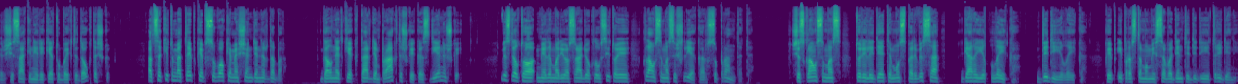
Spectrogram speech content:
ir šį sakinį reikėtų baigti daug taškių. Atsakytume taip, kaip suvokiame šiandien ir dabar. Gal net kiek perdėm praktiškai, kasdieniškai. Vis dėlto, mėly Marijos radio klausytojai, klausimas išlieka, ar suprantate. Šis klausimas turi lydėti mus per visą gerąjį laiką, didįjį laiką, kaip įprasta mumise vadinti didįjį tridienį.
